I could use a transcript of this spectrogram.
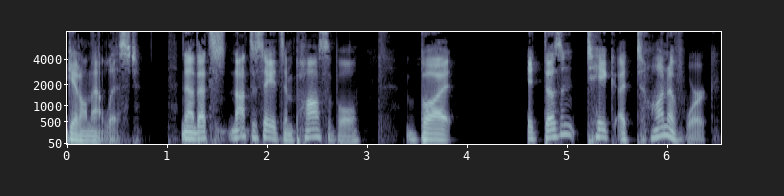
get on that list. Now, that's not to say it's impossible, but it doesn't take a ton of work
